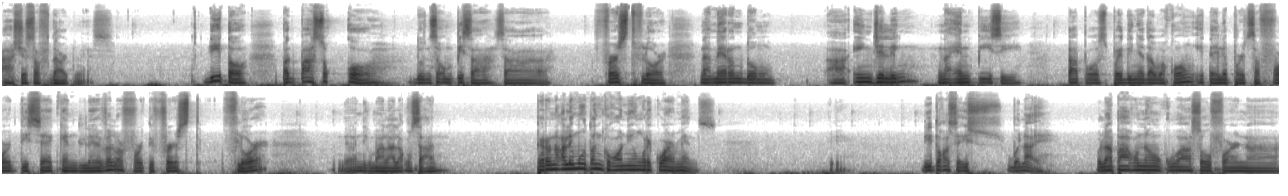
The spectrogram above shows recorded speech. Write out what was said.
Ashes of Darkness. Dito, pagpasok ko, dun sa umpisa sa first floor na meron dong uh, angeling na NPC tapos pwede niya daw akong i-teleport sa 42nd level or 41st floor hindi, hindi ko maalala kung saan Pero nakalimutan ko kung ano yung requirements. Okay. Dito kasi is wala eh. Wala pa ako nakukuha so far na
